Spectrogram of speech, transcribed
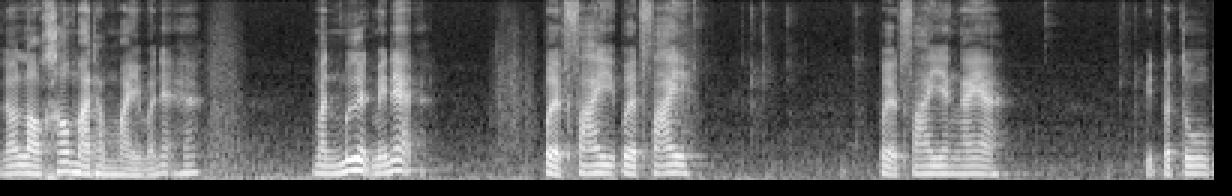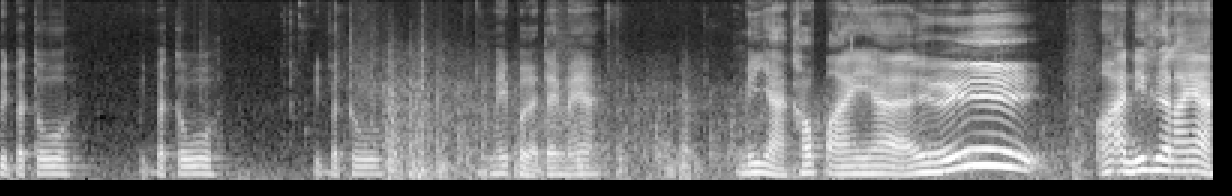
แล้วเราเข้ามาทำไมวะเนี่ยฮะ มันมืดไหมเนี่ย เปิดไฟ เปิดไฟ เปิดไฟยังไงอะ ปิดประตู ปิดประตู ปิดประตู ปิดประตู ไม่เปิดได้ไหมอะ ไม่อยากเข้าไปอะเฮ้ยอ๋ออันนี้คืออะไรอะ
